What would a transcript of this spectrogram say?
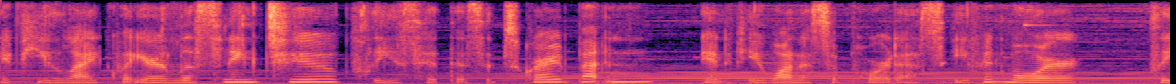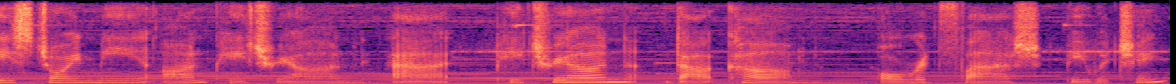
If you like what you're listening to, please hit the subscribe button. And if you want to support us even more, please join me on Patreon at patreon.com forward slash bewitching.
